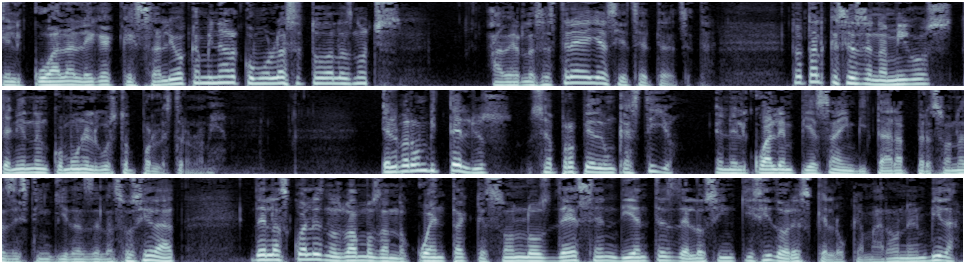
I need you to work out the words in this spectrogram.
el cual alega que salió a caminar como lo hace todas las noches, a ver las estrellas y etcétera, etcétera. Total que se hacen amigos teniendo en común el gusto por la astronomía. El varón Vitellius se apropia de un castillo, en el cual empieza a invitar a personas distinguidas de la sociedad, de las cuales nos vamos dando cuenta que son los descendientes de los inquisidores que lo quemaron en vida,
